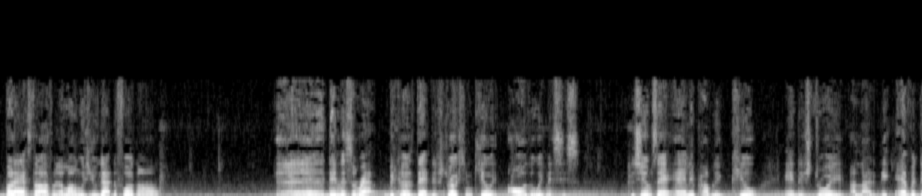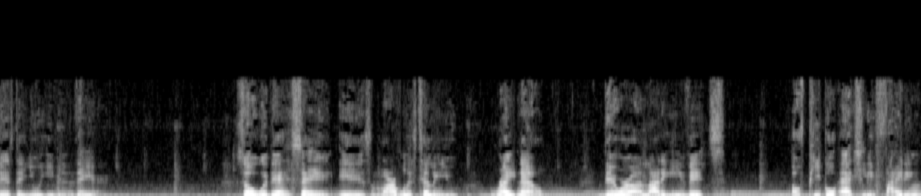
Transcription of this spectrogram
blasted off, and as long as you got the fuck on, uh, then it's a wrap because that destruction killed all the witnesses. You see what I'm saying? And it probably killed and destroyed a lot of the evidence that you were even there. So what they're saying is Marvel is telling you right now there were a lot of events of people actually fighting,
